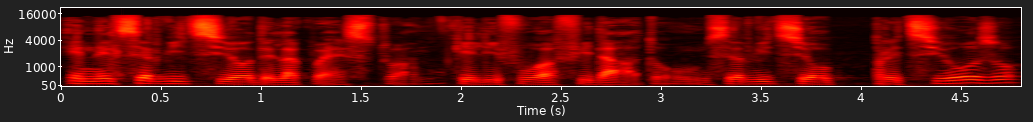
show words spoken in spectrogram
e nel servizio della questua che gli fu affidato, un servizio prezioso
